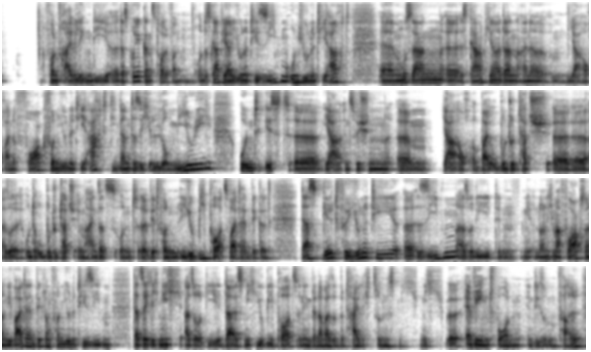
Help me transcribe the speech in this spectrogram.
von Freiwilligen, die äh, das Projekt ganz toll fanden. Und es gab ja Unity 7 und Unity 8. Äh, man muss sagen, äh, es gab ja dann eine, ja auch eine Fork von Unity 8, die nannte sich Lomiri und ist äh, ja inzwischen ähm, ja auch bei Ubuntu Touch, äh, äh also unter Ubuntu Touch im Einsatz und äh, wird von UB-Ports weiterentwickelt. Das gilt für Unity äh, 7, also die den noch nicht mal Fork, sondern die Weiterentwicklung von Unity 7 tatsächlich nicht. Also die da ist nicht UB-Ports in irgendeiner Weise beteiligt, zumindest nicht nicht äh, erwähnt worden in diesem Fall.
